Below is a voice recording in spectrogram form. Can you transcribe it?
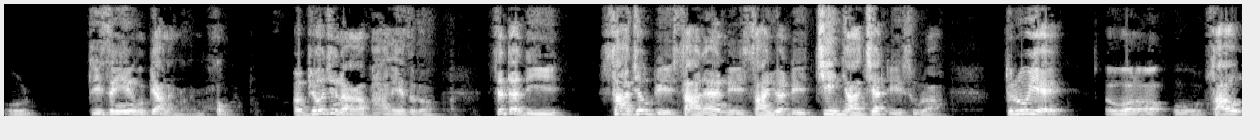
ဟိုဒီစရင်ကိုပြနိုင်မှာလည်းမဟုတ်ဘူးအဲ့တော့ပြောချင်တာကဘာလဲဆိုတော့စစ်တပ်ဒီစာချုပ်တွေစာတမ်းတွေစာရွက်တွေကြီးညာချက်တွေဆိုတာသူတို့ရဲ့ဟိုဘောနော်ဟိုစာအုပ်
